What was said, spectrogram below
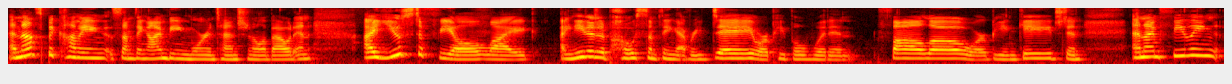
And that's becoming something I'm being more intentional about. And I used to feel like I needed to post something every day or people wouldn't follow or be engaged. And and I'm feeling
